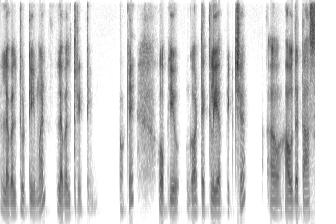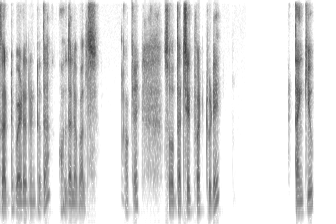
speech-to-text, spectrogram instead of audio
level two team and level three team. Okay, hope you got a clear picture of how the tasks are divided into the all the levels. Okay, so that's it for today. Thank you.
